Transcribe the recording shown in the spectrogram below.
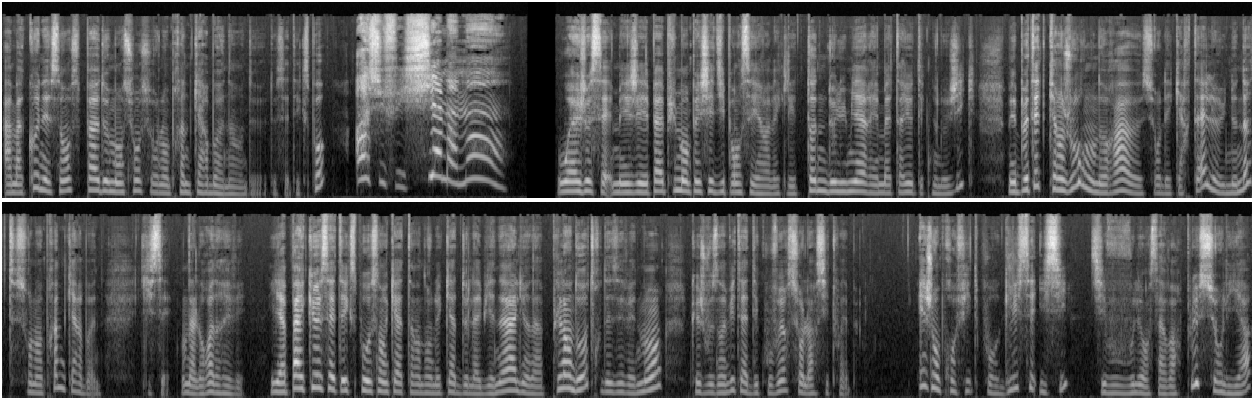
à ma connaissance, pas de mention sur l'empreinte carbone hein, de, de cette expo. Oh, tu fais chier, maman Ouais, je sais, mais j'ai pas pu m'empêcher d'y penser, hein, avec les tonnes de lumière et matériaux technologiques. Mais peut-être qu'un jour, on aura euh, sur les cartels une note sur l'empreinte carbone. Qui sait, on a le droit de rêver. Il n'y a pas que cette expo 104 hein, dans le cadre de la biennale, il y en a plein d'autres des événements que je vous invite à découvrir sur leur site web. Et j'en profite pour glisser ici, si vous voulez en savoir plus sur l'IA,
